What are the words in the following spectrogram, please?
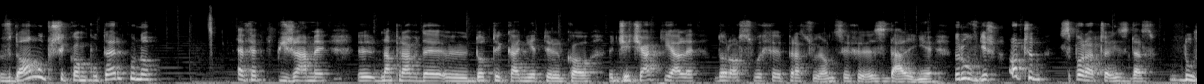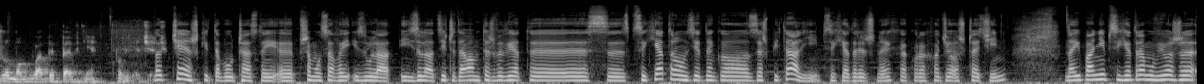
W domu przy komputerku, no efekt piżamy y, naprawdę y, dotyka nie tylko dzieciaki, ale dorosłych y, pracujących zdalnie również, o czym spora część z nas dużo mogłaby pewnie powiedzieć. No, ciężki to był czas tej przymusowej izola- izolacji. Czytałam też wywiad z, z, psychiatrą z jednego ze szpitali psychiatrycznych, akurat chodzi o Szczecin. No i pani psychiatra mówiła, że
